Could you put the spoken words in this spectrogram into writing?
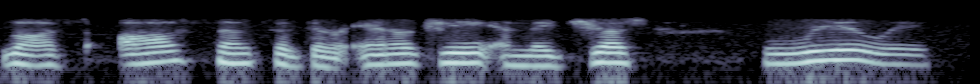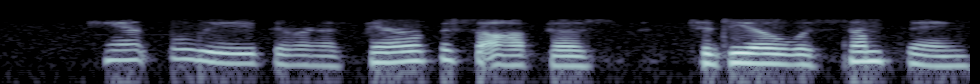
lost all sense of their energy and they just really can't believe they're in a therapist's office to deal with something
